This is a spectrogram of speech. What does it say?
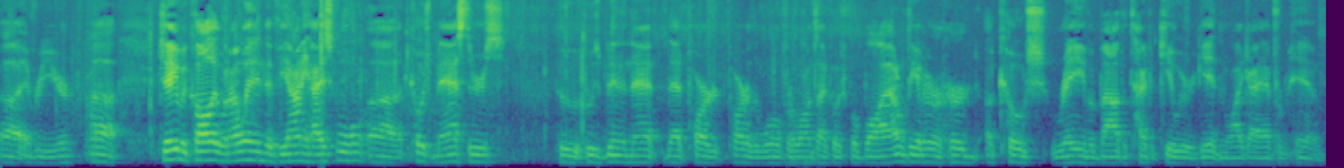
uh, every year. Uh, Jacob McCauley, when I went into Vianney High School, uh, Coach Masters who who's been in that that part part of the world for a long time, coach football. I don't think I've ever heard a coach rave about the type of kid we were getting like I have from him.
